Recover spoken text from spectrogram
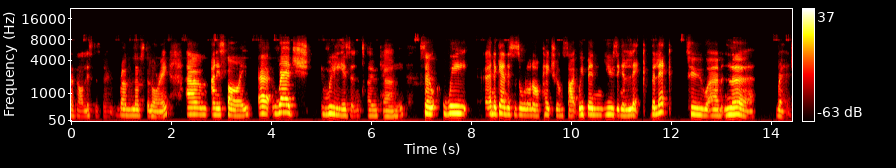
of our listeners know, Rum loves the lorry um, and is fine. Uh, Reg really isn't okay. Yeah. So we, and again, this is all on our Patreon site, we've been using a lick, the lick to um, lure Reg.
